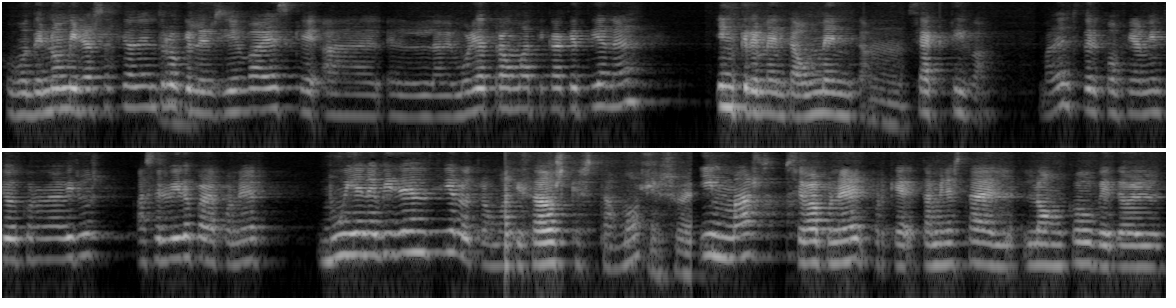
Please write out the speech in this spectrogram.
como de no mirarse hacia adentro lo que les lleva es que a- la memoria traumática que tienen incrementa, aumenta, Mm. se activa. ¿vale? Entonces el confinamiento del coronavirus ha servido para poner muy en evidencia lo traumatizados que estamos. Eso es. Y más se va a poner, porque también está el long COVID o el-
